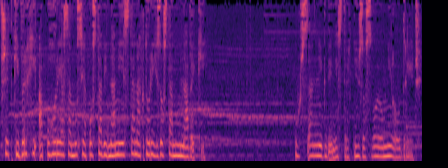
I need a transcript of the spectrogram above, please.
všetky vrchy a pohoria sa musia postaviť na miesta, na ktorých zostanú na veky. Už sa nikdy nestretneš so svojou milou drieči.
